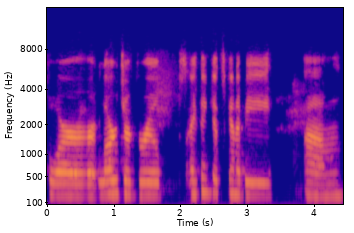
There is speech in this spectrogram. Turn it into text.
for larger groups. I think it's going to be um,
